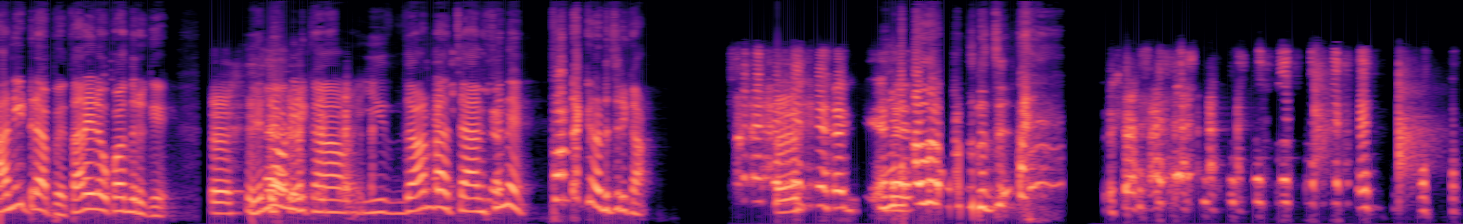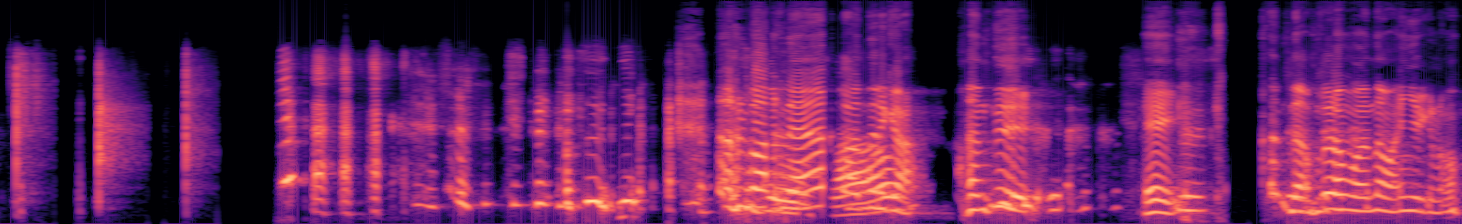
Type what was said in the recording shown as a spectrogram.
ஹனி ட்ராப் தரையில உட்கார்ந்திருக்கு. என்ன பண்ணிருக்கான்? இதுதான்டா சான்ஸ்னு பட்டக்கு அடிச்சிருக்கான். வந்திருக்கான். வந்து ஏய் அந்த அம்பரம் வந்து வாங்கியிருக்கணும்.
